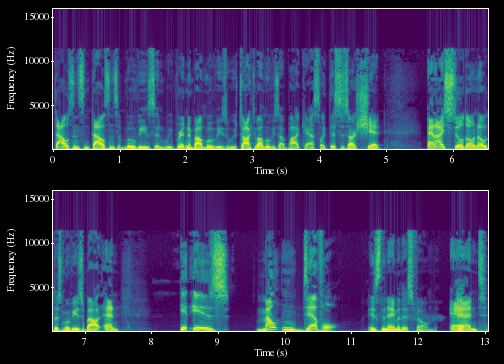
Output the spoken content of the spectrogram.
thousands and thousands of movies and we've written about movies and we've talked about movies on podcasts. Like, this is our shit. And I still don't know what this movie is about. And it is Mountain Devil, is the name of this film. And.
